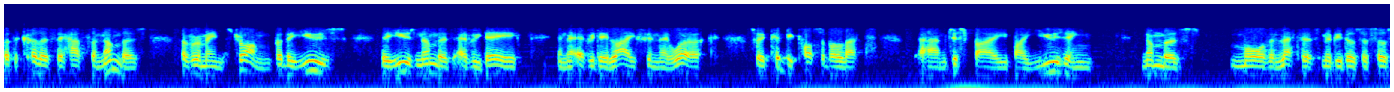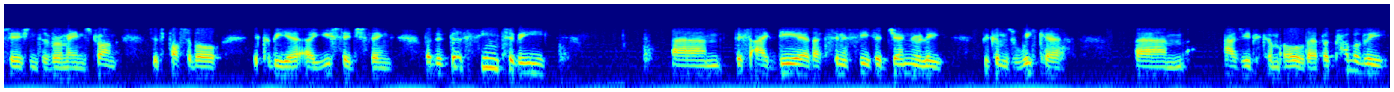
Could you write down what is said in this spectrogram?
but the colours they have for numbers have remained strong. But they use they use numbers every day in their everyday life in their work. So it could be possible that um, just by by using numbers more than letters, maybe those associations have remained strong. So it's possible it could be a, a usage thing. But there does seem to be um, this idea that synesthesia generally becomes weaker um, as you become older, but probably,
